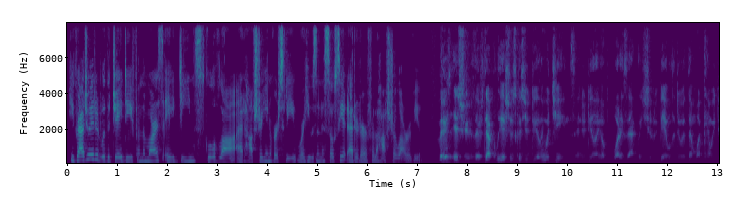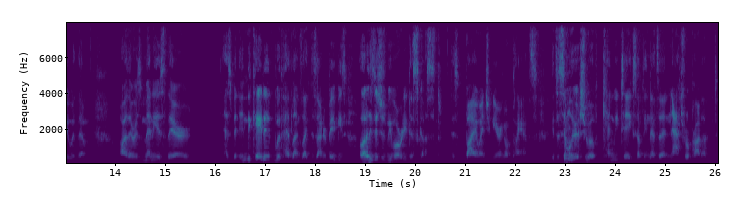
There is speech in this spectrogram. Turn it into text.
He graduated with a JD from the Maurice A. Deane School of Law at Hofstra University, where he was an associate editor for the Hofstra Law Review there's issues. There's definitely issues because you're dealing with genes and you're dealing with what exactly should we be able to do with them? What can we do with them? Are there as many as there has been indicated with headlines like designer babies? A lot of these issues we've already discussed. This bioengineering of plants. It's a similar issue of can we take something that's a natural product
